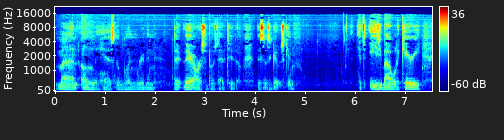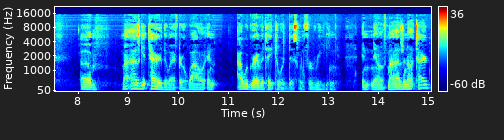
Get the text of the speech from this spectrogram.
Mine only has the one ribbon. They, they are supposed to have two though. This is a goatskin. It's easy Bible to carry. Um, my eyes get tired though after a while, and I would gravitate toward this one for reading. And now, if my eyes are not tired,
